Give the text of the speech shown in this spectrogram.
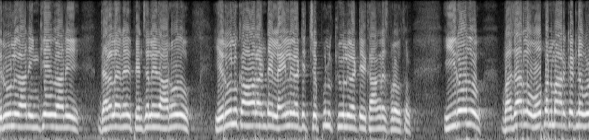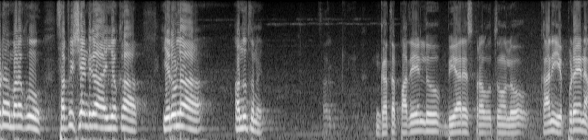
ఎరువులు కానీ ఇంకేవి కానీ ధరలు అనేది పెంచలేదు. ఆ రోజు ఎరువులు కావాలంటే లైన్లు కట్టి చెప్పులు క్యూలు కట్టేది కాంగ్రెస్ ప్రభుత్వం. ఈరోజు బజార్లో ఓపెన్ మార్కెట్లో కూడా మనకు సఫిషియెంట్గా ఈ యొక్క ఎరువుల అందుతున్నాయి. గత పదేళ్ళు బీఆర్ఎస్ ప్రభుత్వంలో కానీ ఎప్పుడైనా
